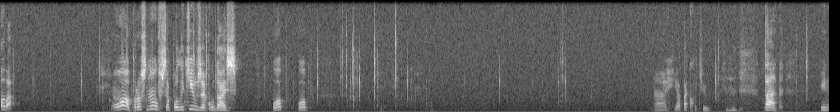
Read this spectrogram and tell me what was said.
Опа! О, проснувся, полетів вже кудись. Оп, оп. Ай, я так хотів. Так. Він,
